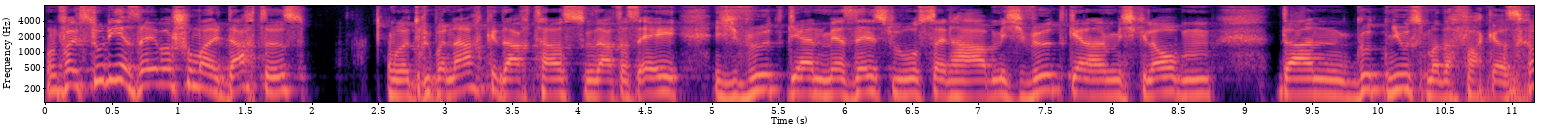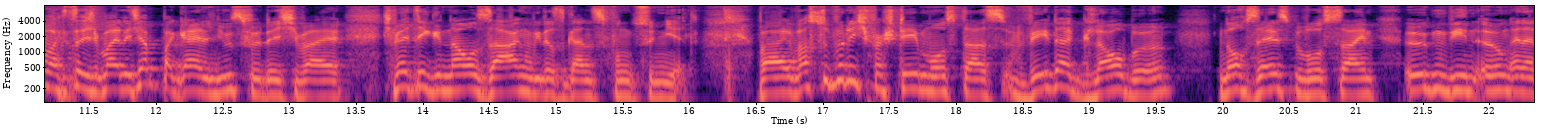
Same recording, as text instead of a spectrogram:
Und falls du dir selber schon mal dachtest, oder drüber nachgedacht hast, gedacht hast, ey, ich würde gern mehr Selbstbewusstsein haben, ich würde gern an mich glauben, dann good news, Motherfuckers. Weißt du, ich meine, ich habe paar geile News für dich, weil ich werde dir genau sagen, wie das Ganze funktioniert. Weil was du für dich verstehen musst, dass weder Glaube noch Selbstbewusstsein irgendwie in irgendeiner,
